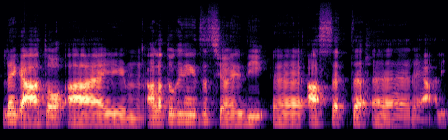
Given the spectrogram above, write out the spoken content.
legato ai, alla tokenizzazione di eh, asset eh, reali.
